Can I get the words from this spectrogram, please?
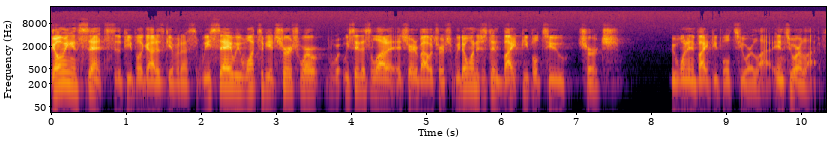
Going and sent to the people that God has given us. We say we want to be a church where, we say this a lot at Sheridan Bible Church. We don't want to just invite people to church. We want to invite people to our li- into our lives.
